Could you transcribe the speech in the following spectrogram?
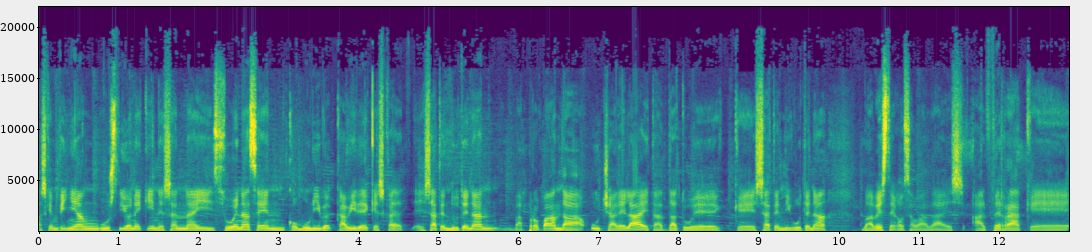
Azken finean guzti honekin esan nahi zuena zen komunikabidek esaten dutenan ba, propaganda hutsa dela eta datuek esaten digutena ba, beste gauza bat da, ez? Alferrak e,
